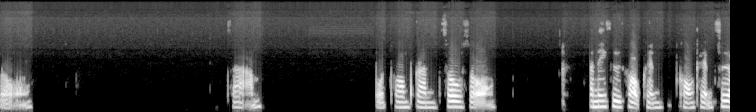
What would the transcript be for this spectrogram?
สองสามปลดพร้อมกันโซ่สองอันนี้คือขอบแขนของแขนเสื้อ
